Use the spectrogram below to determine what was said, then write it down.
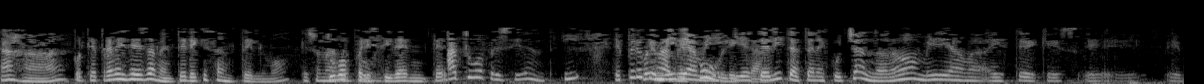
ajá. Porque a través de ella me enteré que San Telmo Es una tuvo república. presidentes Ah, tuvo presidente. y Espero que Miriam y, república. y Estelita estén escuchando, ¿no? Miriam, este, que es, eh, eh,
